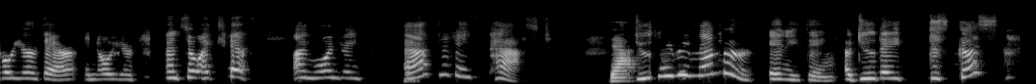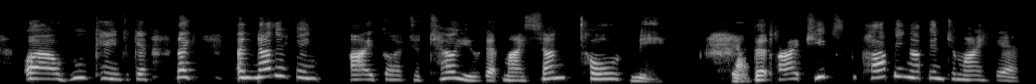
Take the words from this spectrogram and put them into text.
know you're there I know you're and so I guess I'm wondering after they've passed Yeah. do they remember anything or do they discuss uh, who came to get like another thing i've got to tell you that my son told me Yeah. that i keeps popping up into my head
